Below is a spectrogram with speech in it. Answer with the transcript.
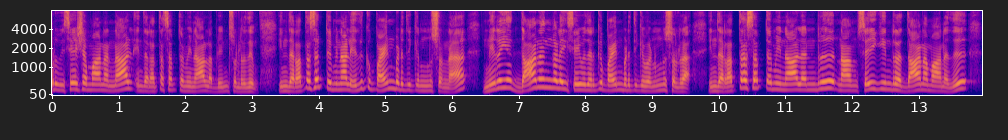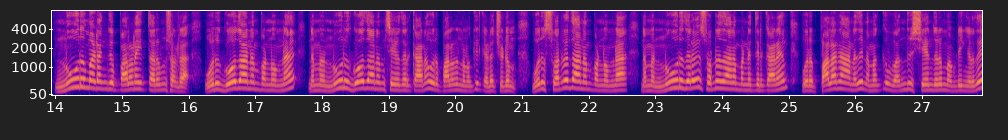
ஒரு விசேஷமான நாள் இந்த ரத்த சப்தமி நாள் அப்படின்னு சொல்கிறது இந்த ரத்த சப்தமி நாள் எதுக்கு பயன்படுத்திக்கணும்னு சொன்னால் நிறைய தானங்களை செய்வதற்கு பயன்படுத்திக்க வேணும்னு சொல்கிறா இந்த ரத்த சப்தமி நாளன்று நாம் செய்கின்ற தானமானது நூறு மடங்கு பலனை தரும் சொல்கிறார் ஒரு கோதானம் பண்ணோம்னா நம்ம நூறு கோதானம் செய்வதற்கான ஒரு பலன் நமக்கு கிடைச்சிடும். ஒரு ஸ்வர்ணதானம் பண்ணோம்னா நம்ம நூறு தடவை ஸ்வர்ணதானம் பண்ணத்திற்கான ஒரு பலனானது நமக்கு வந்து சேர்ந்துடும் அப்படிங்கிறது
